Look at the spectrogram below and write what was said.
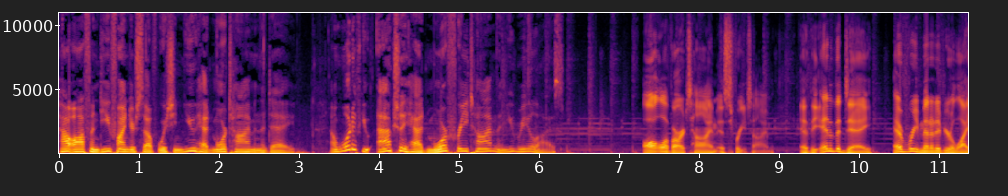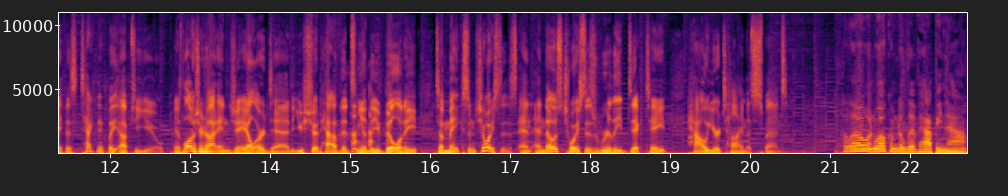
How often do you find yourself wishing you had more time in the day? And what if you actually had more free time than you realize? All of our time is free time. At the end of the day, every minute of your life is technically up to you. As long as you're not in jail or dead, you should have the, you know, the ability to make some choices. And, and those choices really dictate how your time is spent. Hello, and welcome to Live Happy Now.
